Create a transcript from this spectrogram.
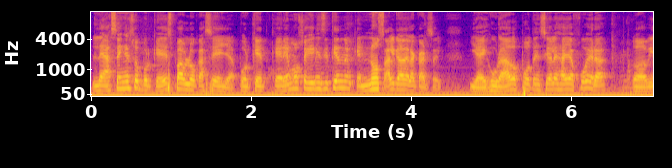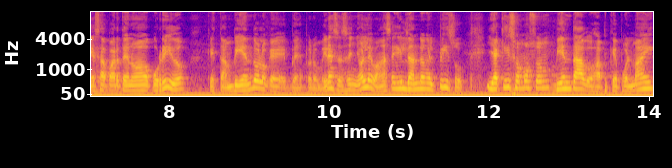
le hacen eso porque es Pablo Casella, porque queremos seguir insistiendo en que no salga de la cárcel. Y hay jurados potenciales allá afuera, todavía esa parte no ha ocurrido, que están viendo lo que, pero mira, ese señor le van a seguir dando en el piso. Y aquí somos bien dados a que por más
